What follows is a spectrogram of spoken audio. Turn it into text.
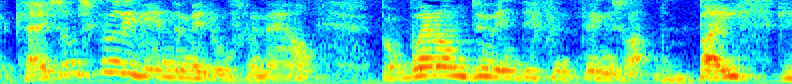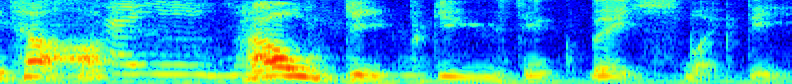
Okay, so I'm just going to leave it in the middle for now. But when I'm doing different things like the bass guitar, So you, you how deep do you think bass might be?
